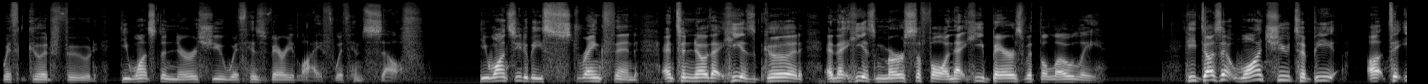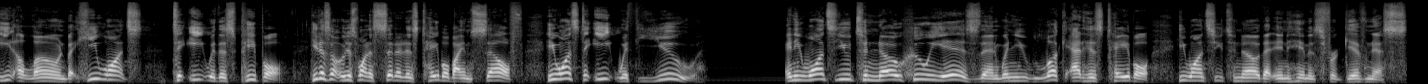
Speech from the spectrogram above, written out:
with good food. He wants to nourish you with his very life, with himself. He wants you to be strengthened and to know that he is good and that he is merciful and that he bears with the lowly. He doesn't want you to be uh, to eat alone, but he wants to eat with his people. He doesn't just want to sit at his table by himself. He wants to eat with you. And he wants you to know who he is then when you look at his table. He wants you to know that in him is forgiveness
